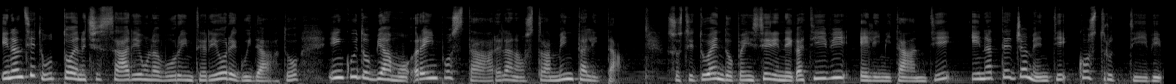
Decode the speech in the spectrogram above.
Innanzitutto è necessario un lavoro interiore guidato in cui dobbiamo reimpostare la nostra mentalità, sostituendo pensieri negativi e limitanti in atteggiamenti costruttivi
